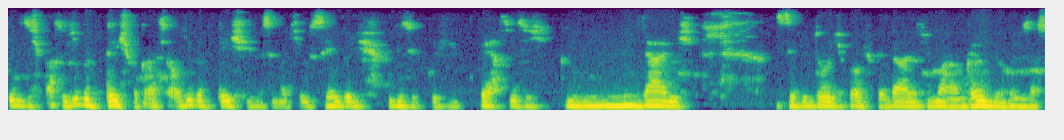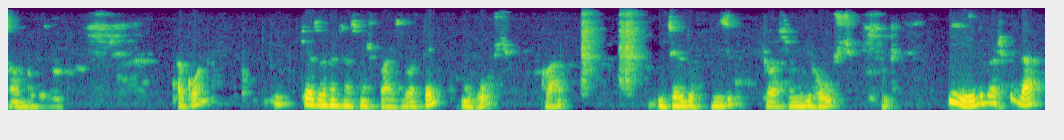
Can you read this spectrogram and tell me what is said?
aqueles espaços gigantescos, aquelas salas gigantescas, você vai ter servidores físicos diversos, milhares de servidores para hospedar uma grande organização, por exemplo. Agora, o que as organizações fazem? Ela tem um host, claro, um servidor físico, que ela chama de host, e ele vai hospedar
